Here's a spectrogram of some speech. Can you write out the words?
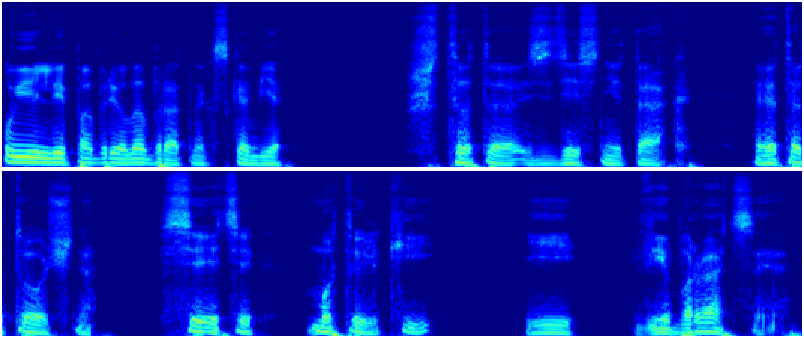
Уилли побрел обратно к скамье. Что-то здесь не так, это точно. Все эти мотыльки и вибрация.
